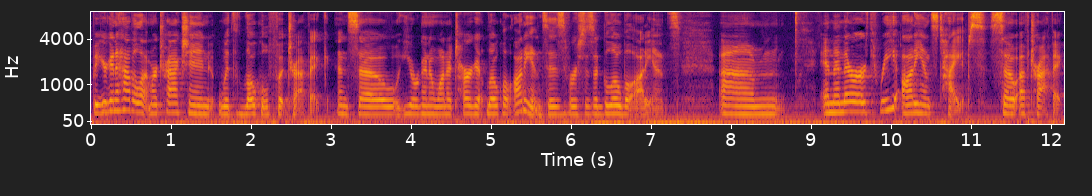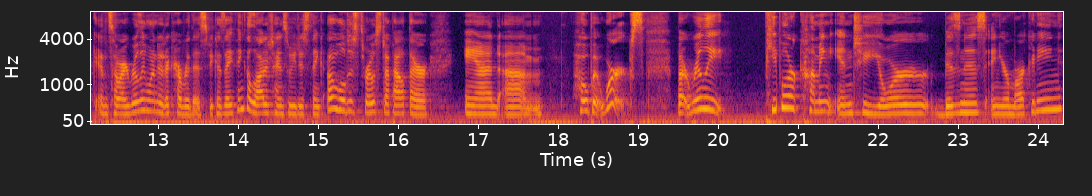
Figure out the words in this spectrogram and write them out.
but you're going to have a lot more traction with local foot traffic. And so you're going to want to target local audiences versus a global audience. Um, and then there are three audience types so of traffic. And so I really wanted to cover this because I think a lot of times we just think, oh, we'll just throw stuff out there and um, hope it works. But really, people are coming into your business and your marketing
